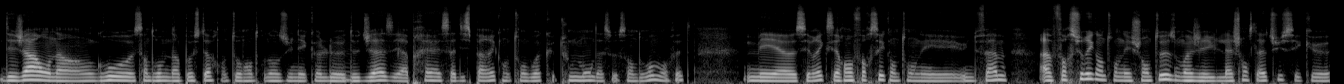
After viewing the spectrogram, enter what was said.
Déjà, on a un gros syndrome d'imposteur quand on rentre dans une école de, mm. jazz et après ça disparaît quand on voit que tout le monde a ce syndrome en fait. Mais euh, c'est vrai que c'est renforcé quand on est une femme, a fortiori quand on est chanteuse. Moi j'ai eu de la chance là-dessus, c'est que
